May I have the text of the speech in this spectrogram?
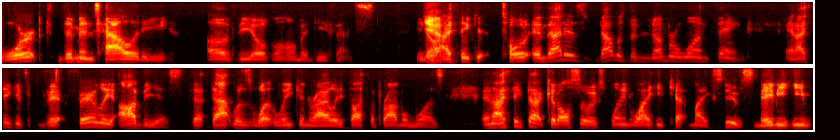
warped the mentality of the Oklahoma defense. You know, Yeah. I think it told, and that is that was the number one thing. And I think it's fa- fairly obvious that that was what Lincoln Riley thought the problem was. And I think that could also explain why he kept Mike Stoops. Maybe he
